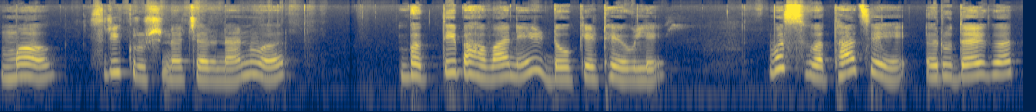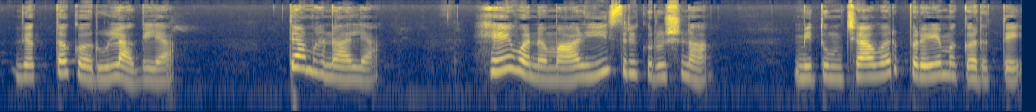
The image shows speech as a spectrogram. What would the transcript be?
मग श्रीकृष्ण चरणांवर भक्तिभावाने डोके ठेवले व स्वतःचे हृदयगत व्यक्त करू लागल्या. त्या म्हणाल्या हे वनमाळी श्रीकृष्णा मी तुमच्यावर प्रेम करते.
